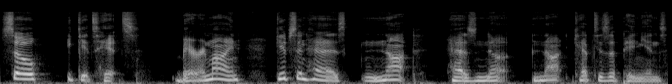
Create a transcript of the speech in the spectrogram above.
so it gets hits. Bear in mind, Gibson has not has no, not kept his opinions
